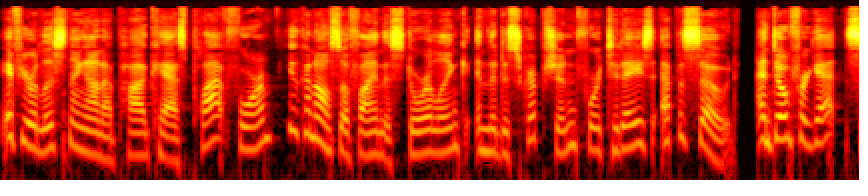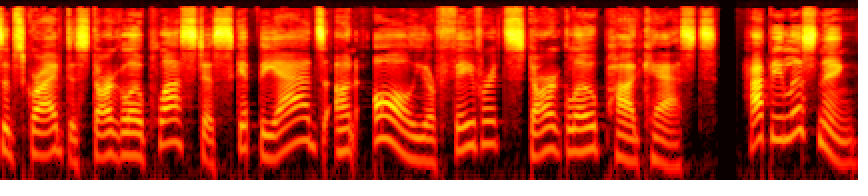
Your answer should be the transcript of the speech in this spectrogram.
If you're listening on a podcast platform, you can also find the store link in the description for today's episode. And don't forget, subscribe to Starglow Plus to skip the ads on all your favorite Starglow podcasts. Happy listening!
